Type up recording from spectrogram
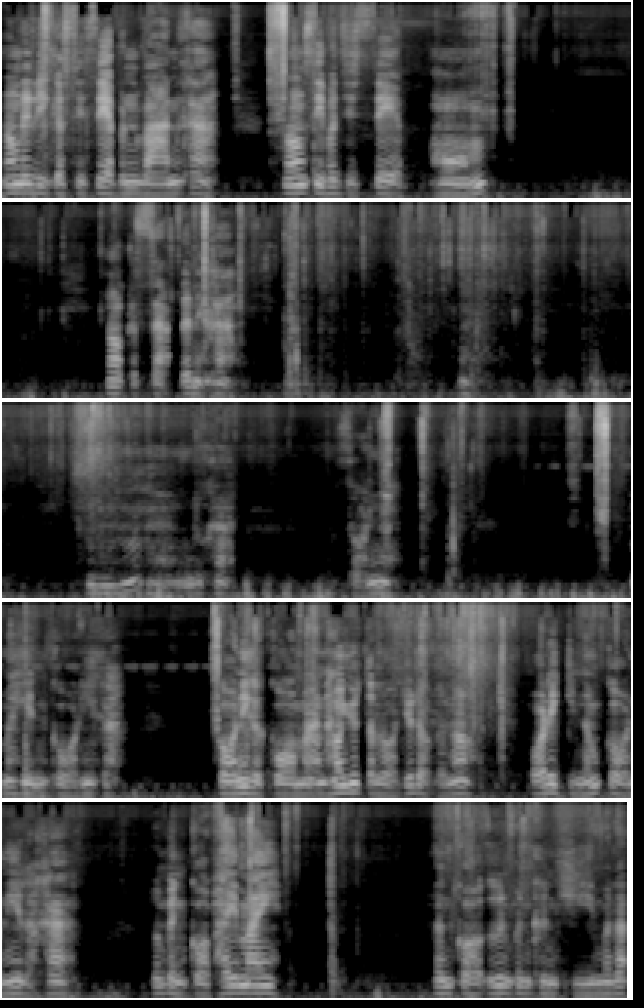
น้องได้ดินกับสีแสบเป็นหวานๆค่ะ น้องสีพันสีแสบหอม นอกกระสะด้วยนี่ค่ะอืมดูค่ะ สอนนี่มาเห็นก่อนี่กะก่อนี่กับก่อหมานเฮาอยุดตลอดอยุดดอกแล้วเนาะเพราะได้กินน้ำก่อนี่แหละค่ะเพิ่นเป็นก่อไผ่ไหม นั้นก่ออื่นเพิ่นขึ้นขี่มาละ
